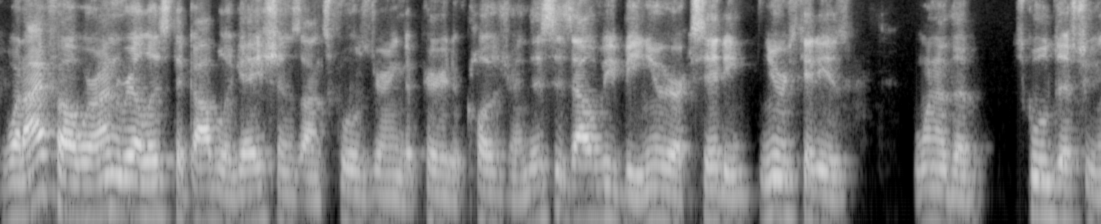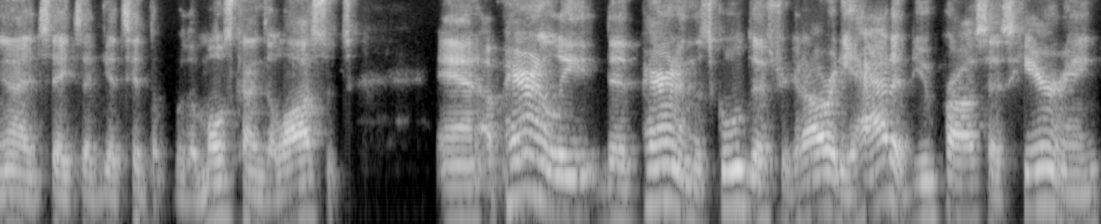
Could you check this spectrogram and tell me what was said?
what I felt were unrealistic obligations on schools during the period of closure. And this is LVB New York City. New York City is one of the school districts in the United States that gets hit with the most kinds of lawsuits. And apparently, the parent in the school district had already had a due process hearing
